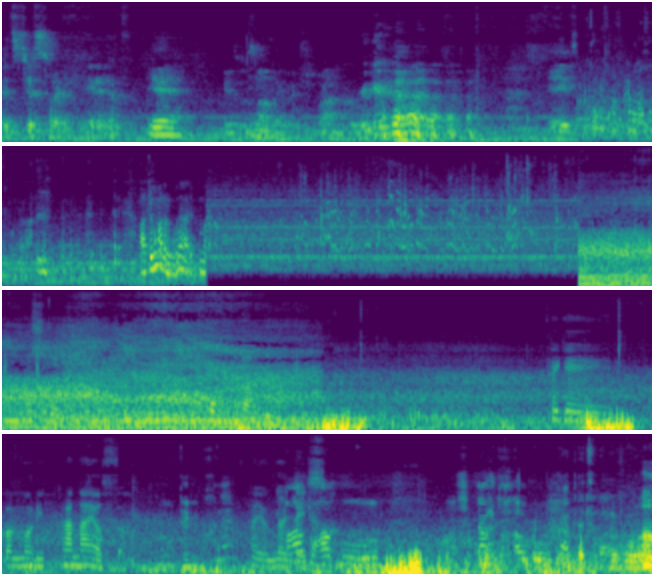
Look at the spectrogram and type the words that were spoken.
it's just so competitive. 예. It's something which run career. it's 개 건물이 하나였어. 어, 되게 크네. 다 연결돼 있어. 하고 어, 식당도 하고 카페도 하고 어.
